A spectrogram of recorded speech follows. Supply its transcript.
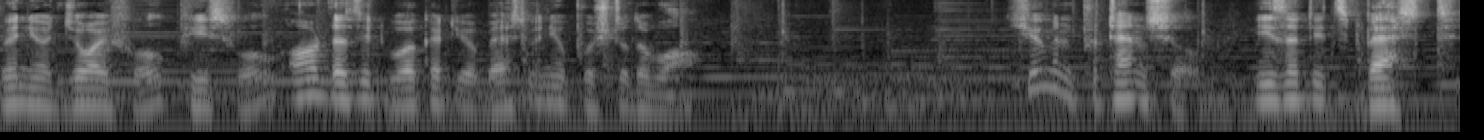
when you're joyful, peaceful, or does it work at your best when you're pushed to the wall? Human potential is at its best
